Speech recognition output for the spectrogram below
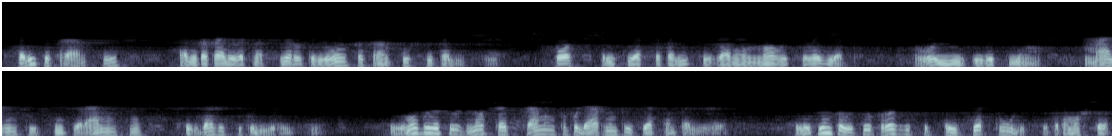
В столице Франции они попали в атмосферу триумфа французской полиции. Пост префекта полиции занял новый человек – Луи Лепин, маленький, темпераментный, всегда жестикулирующий. Ему было суждено стать самым популярным префектом Парижа. Лепин получил прозвище «префект улицы», потому что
